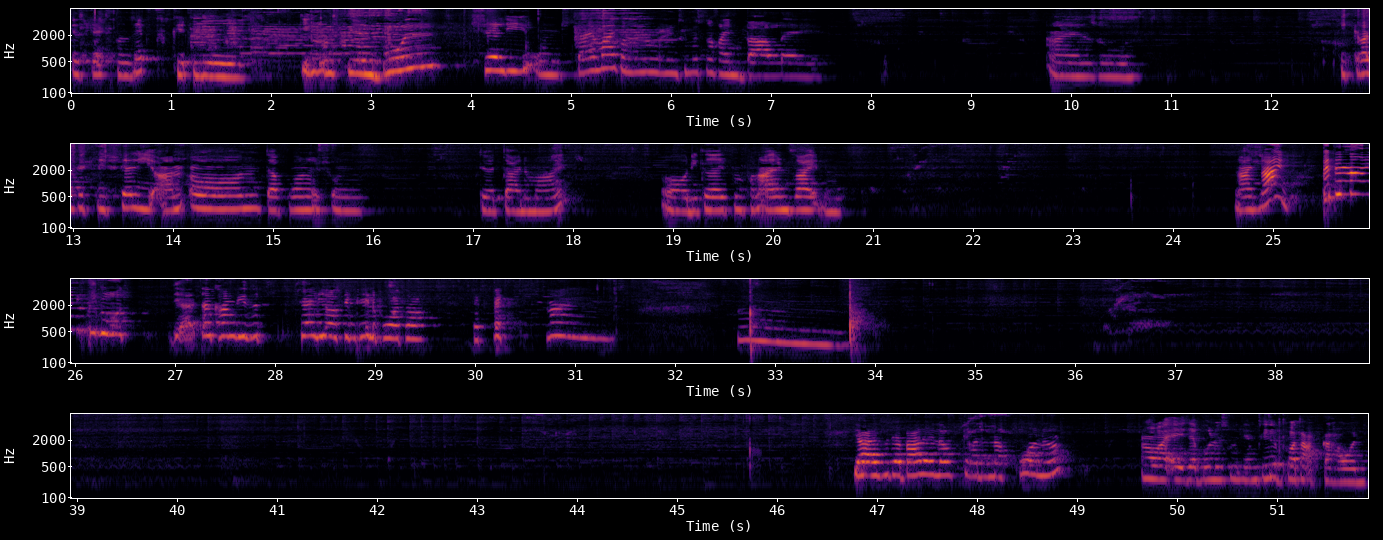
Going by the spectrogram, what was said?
Ist 6 von 6 geht los. Gegen uns spielen Bull, Shelly und Dynamite und in unserem Team ist noch ein Barley. Also. Ich greife jetzt die Shelly an und da vorne ist schon der Dynamite. Oh, die greifen von allen Seiten. Nein, nein! Bitte nein, ich bin tot! Ja, da kam diese Shelly aus dem Teleporter. Nein! Hm. Ja, also der Ball läuft gerade nach vorne. Aber ey, der Bull ist mit dem Teleporter abgehauen.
